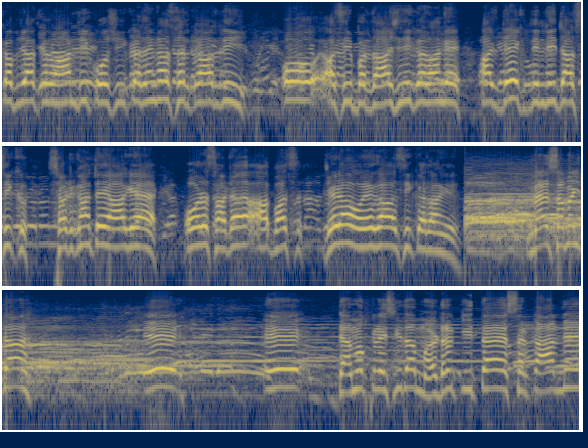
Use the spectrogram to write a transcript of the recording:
ਕਬਜ਼ਾ ਕਰਵਾਉਣ ਦੀ ਕੋਸ਼ਿਸ਼ ਕਰੇਗਾ ਸਰਕਾਰ ਦੀ ਉਹ ਅਸੀਂ ਬਰਦਾਸ਼ਤ ਨਹੀਂ ਕਰਾਂਗੇ ਅੱਜ ਦੇਖ ਦਿੱਲੀ ਦਾ ਸਿੱਖ ਸੜਕਾਂ ਤੇ ਆ ਗਿਆ ਹੈ ਔਰ ਸਾਡਾ ਆ ਬਸ ਜਿਹੜਾ ਹੋਏਗਾ ਅਸੀਂ ਕਰਾਂਗੇ ਮੈਂ ਸਮਝਦਾ ਇਹ ਇਹ ਡੈਮੋਕ੍ਰੇਸੀ ਦਾ ਮਰਡਰ ਕੀਤਾ ਹੈ। ਸਰਕਾਰ ਨੇ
